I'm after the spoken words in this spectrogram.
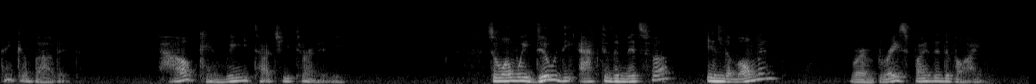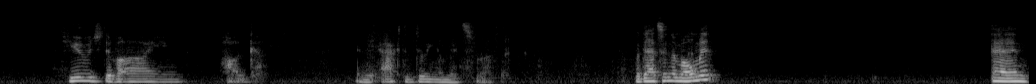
Think about it. How can we touch eternity? So when we do the act of the mitzvah in the moment, we're embraced by the divine. Huge divine hug in the act of doing a mitzvah. But that's in the moment. And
